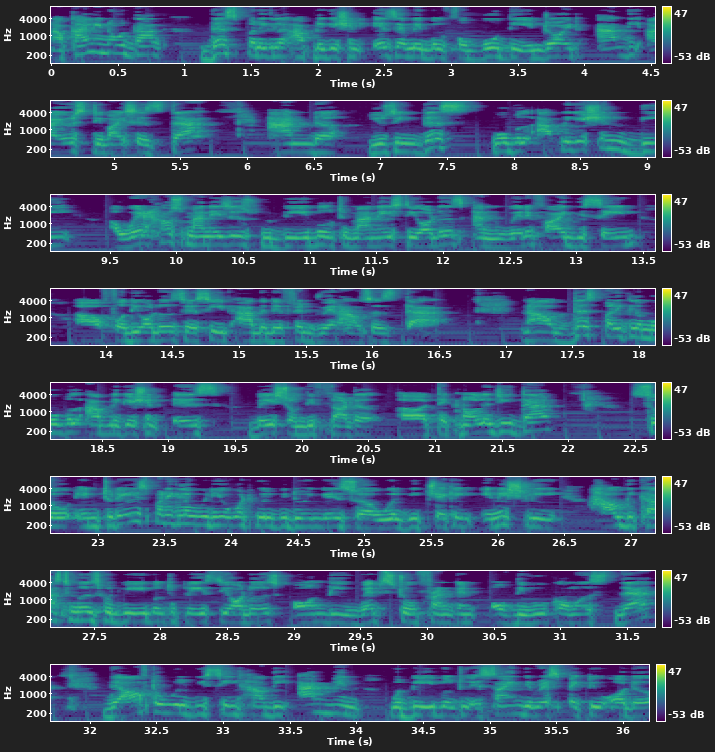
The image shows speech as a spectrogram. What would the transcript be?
Now kindly note that this particular application is available for both the Android and the iOS devices there and uh, using this mobile application the uh, warehouse managers would be able to manage the orders and verify the same uh, for the orders received at the different warehouses there. Now this particular mobile application is based on the Flutter uh, technology there. So in today's particular video, what we'll be doing is uh, we'll be checking initially how the customers would be able to place the orders on the web store front end of the WooCommerce there. Thereafter, we'll be seeing how the admin would be able to assign the respective order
